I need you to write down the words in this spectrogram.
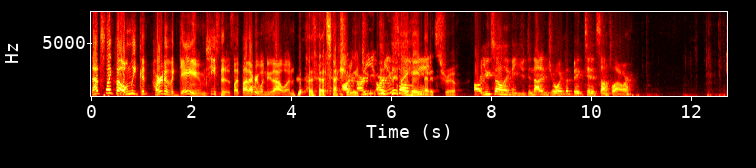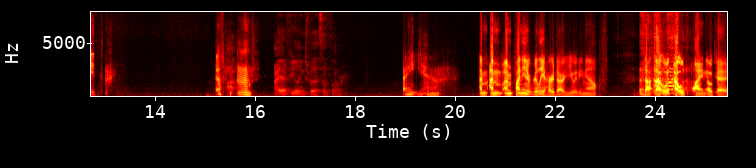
That's like the only good part of the game. Jesus, I thought everyone knew that one. That's actually are true. you- are you I hate me- that it's true. Are you telling me you did not enjoy the big titted sunflower? Mm, I have feelings for that sunflower. I yeah. I'm I'm I'm finding it really hard to argue with you now. That that was that was fine. Okay,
